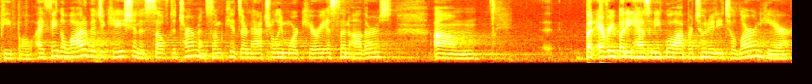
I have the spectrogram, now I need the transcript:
people. I think a lot of education is self-determined. Some kids are naturally more curious than others. Um, But everybody has an equal opportunity to learn here,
